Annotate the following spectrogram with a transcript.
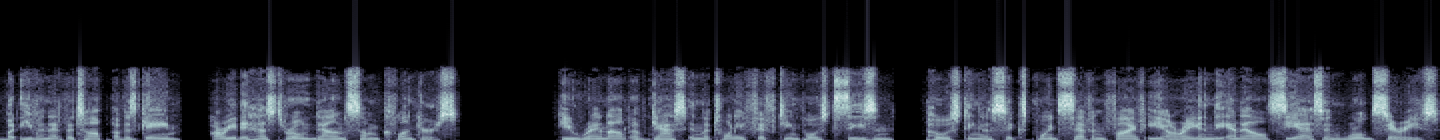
But even at the top of his game, Arrieta has thrown down some clunkers. He ran out of gas in the 2015 postseason, posting a 6.75 ERA in the NLCS and World Series.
